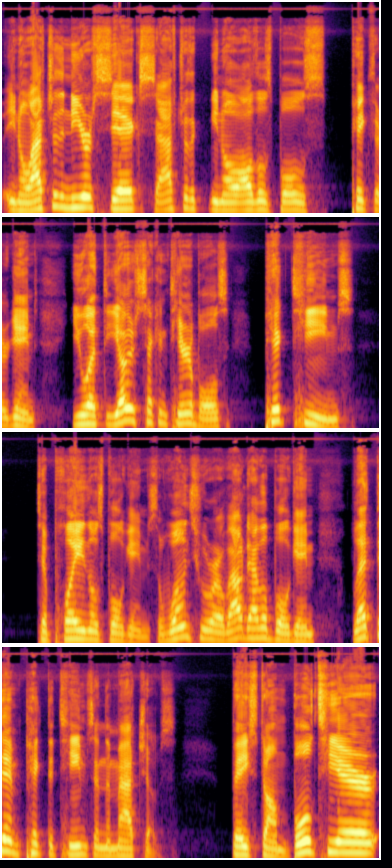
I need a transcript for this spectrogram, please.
you know, after the New Year Six, after the you know all those bowls pick their games, you let the other second tier bowls pick teams to play in those bowl games. The ones who are allowed to have a bowl game, let them pick the teams and the matchups based on bowl tier,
